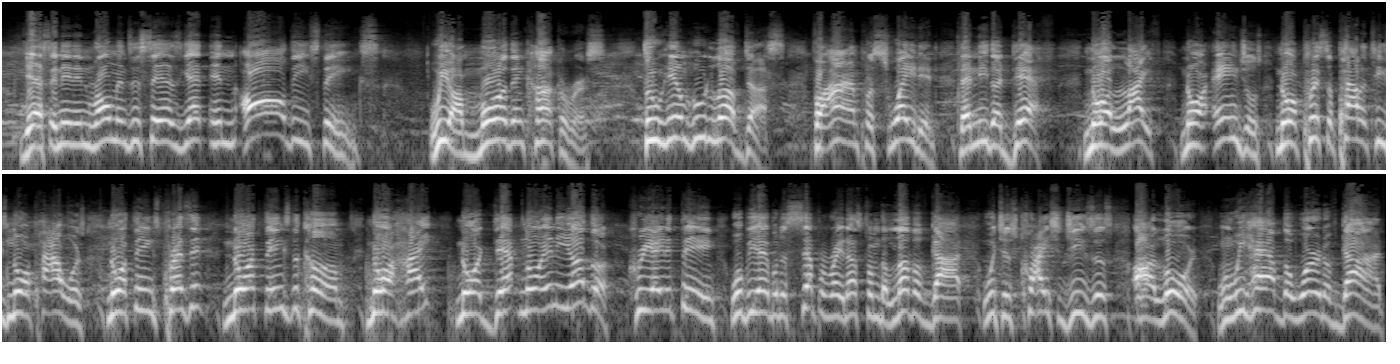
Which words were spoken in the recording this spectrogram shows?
yes, yes. and then in Romans it says, Yet in all these things we are more than conquerors through him who loved us. For I am persuaded that neither death, nor life, nor angels, nor principalities, nor powers, nor things present, nor things to come, nor height, nor depth, nor any other created thing will be able to separate us from the love of God, which is Christ Jesus our Lord. When we have the word of God,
